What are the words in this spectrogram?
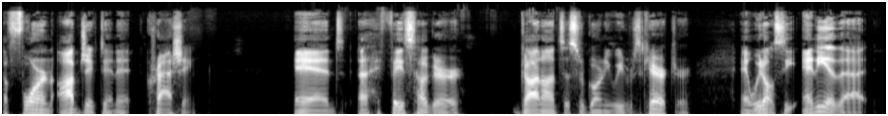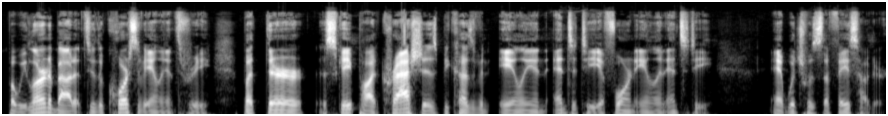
a foreign object in it crashing, and a facehugger got onto Sigourney Weaver's character, and we don't see any of that, but we learn about it through the course of Alien Three. But their escape pod crashes because of an alien entity, a foreign alien entity, and which was the facehugger.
